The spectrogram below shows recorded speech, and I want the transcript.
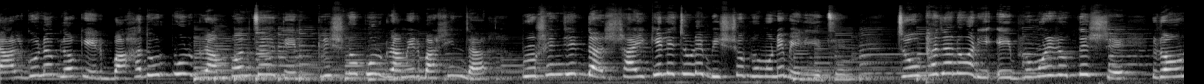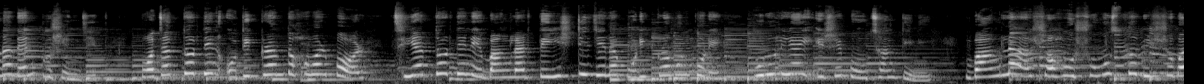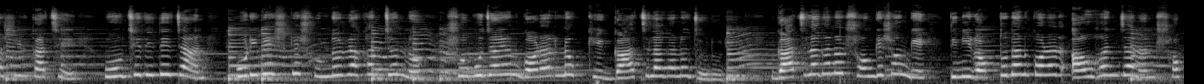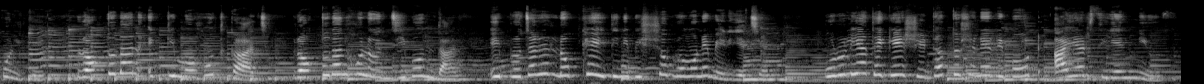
লালগোলা ব্লকের বাহাদুরপুর গ্রাম পঞ্চায়েতের কৃষ্ণপুর গ্রামের বাসিন্দা প্রসেনজিৎ দাস সাইকেলে চড়ে বিশ্ব ভ্রমণে বেরিয়েছেন। চৌঠা জানুয়ারি এই ভ্রমণের উদ্দেশ্যে রওনা দেন প্রসেনজিৎ। পঁচাত্তর দিন অতিক্রান্ত হওয়ার পর ছিয়াত্তর দিনে বাংলার তেইশটি জেলা পরিক্রমণ করে পুরুলিয়ায় এসে পৌঁছান তিনি। বাংলা সহ সমস্ত বিশ্ববাসীর কাছে পৌঁছে দিতে চান পরিবেশকে সুন্দর রাখার জন্য সবুজায়ন গড়ার লক্ষ্যে গাছ লাগানো জরুরি। গাছ লাগানোর সঙ্গে সঙ্গে তিনি রক্তদান করার আহ্বান জানান সকলকে। রক্তদান একটি মহৎ কাজ। রক্তদান হলো জীবনদান এই প্রচারের লক্ষ্যেই তিনি বিশ্ব ভ্রমণে বেরিয়েছেন। পুরুলিয়া থেকে সিদ্ধার্থ সেনের রিপোর্ট আইআরসিএন নিউজ।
